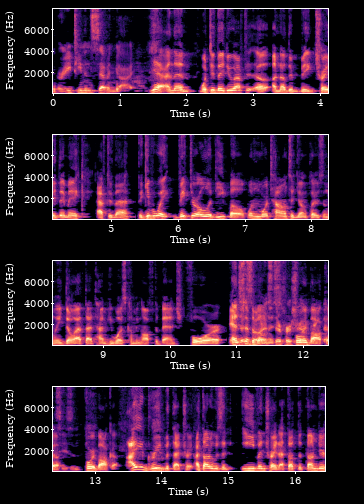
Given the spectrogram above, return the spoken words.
or eighteen and seven guy. Yeah, and then what did they do after uh, another big trade they make after that? They give away Victor Oladipo, one of the more talented young players in the league, though at that time he was coming off the bench, for And and Sabonis, their first for round pick that Ibaka. season. For Ibaka. I agreed with that trade. I thought it was an even trade. I thought the Thunder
